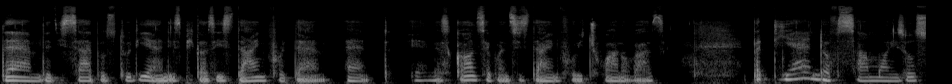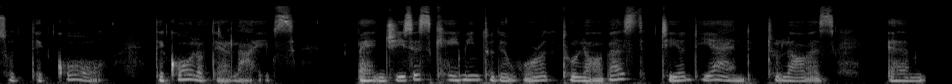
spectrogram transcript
them, the disciples to the end is because he's dying for them and, and as a consequence he's dying for each one of us. But the end of someone is also the goal, the goal of their lives. When Jesus came into the world to love us till the end, to love us, um,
